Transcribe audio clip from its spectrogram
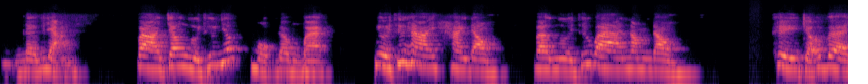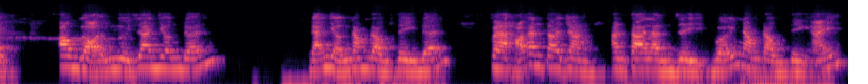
để dặn và cho người thứ nhất một đồng bạc, người thứ hai hai đồng và người thứ ba năm đồng. Khi trở về, ông gọi người gia nhân đến đã nhận năm đồng tiền đến và hỏi anh ta rằng anh ta làm gì với 5 đồng tiền ấy.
